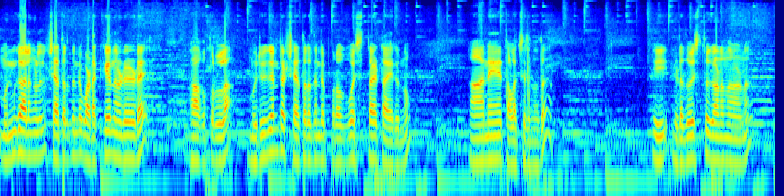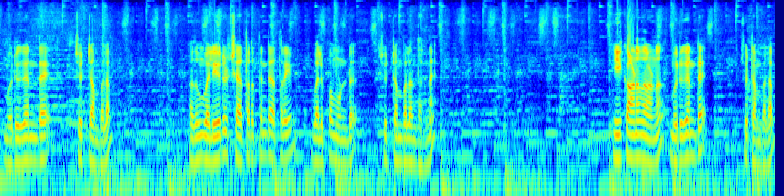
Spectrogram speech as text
മുൻകാലങ്ങളിൽ ക്ഷേത്രത്തിന്റെ വടക്കേ നടയുടെ ഭാഗത്തുള്ള മുരുകന്റെ ക്ഷേത്രത്തിന്റെ പുറകുവശത്തായിട്ടായിരുന്നു ആനയെ തളച്ചിരുന്നത്. ഈ ഇടതുവശത്ത് കാണുന്നതാണ് മുരുകന്റെ ചുറ്റമ്പലം. അതും വലിയൊരു ക്ഷേത്രത്തിന്റെ അത്രയും വലിപ്പമുണ്ട് ചുറ്റമ്പലം തന്നെ. ഈ കാണുന്നതാണ് മുരുകന്റെ ചുറ്റമ്പലം.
